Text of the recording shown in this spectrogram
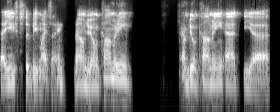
That used to be my thing. Now I'm doing comedy. I'm doing comedy at the uh,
